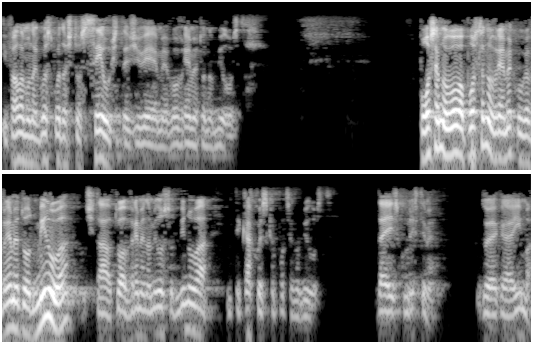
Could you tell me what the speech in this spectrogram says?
И фала му на Господа што се уште живееме во времето на милост. Посебно во ова последно време, кога времето одминува, значи читава тоа време на милост одминува, и те како е скапоцена милост. Да ја искористиме доека ја има.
